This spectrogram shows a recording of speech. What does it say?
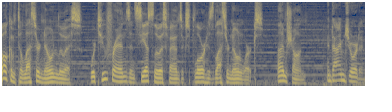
Welcome to Lesser Known Lewis, where two friends and C.S. Lewis fans explore his lesser known works. I'm Sean. And I'm Jordan.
